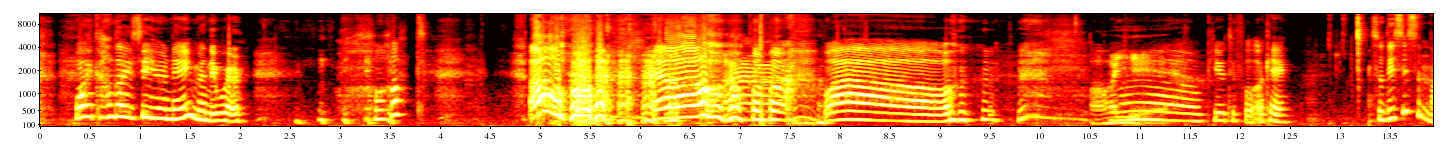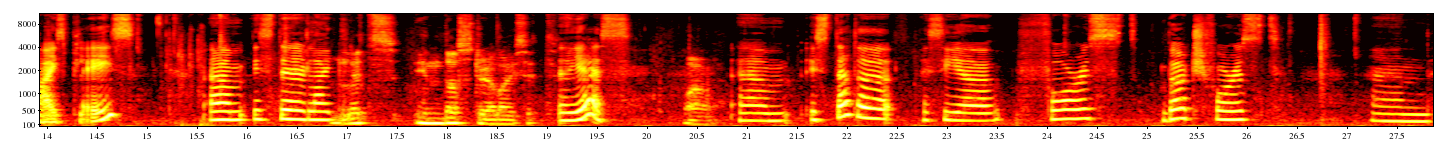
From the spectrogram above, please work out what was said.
Why can't I see your name anywhere? What? Oh! no! Wow! Oh yeah. Wow, beautiful. Okay, so this is a nice place. Um, is there like? Let's industrialize it. Uh, yes. Wow. Um, is that a? I see a forest, birch forest, and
